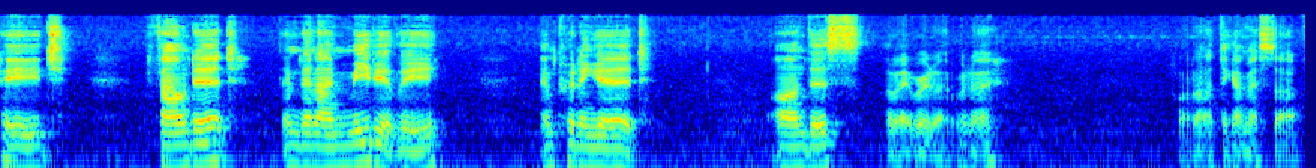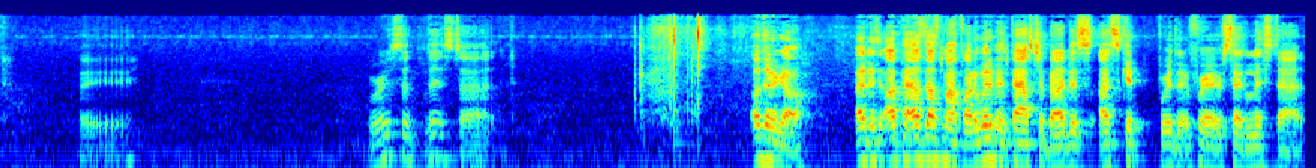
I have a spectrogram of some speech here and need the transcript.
page, found it, and then I immediately am putting it on this. Oh wait, where did I, where did I? Hold on, I think I messed up. Wait. Where's the list at? Oh, there we go. I just I, that's my fault. It would have been faster, but I just I skipped where the where it said list at.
